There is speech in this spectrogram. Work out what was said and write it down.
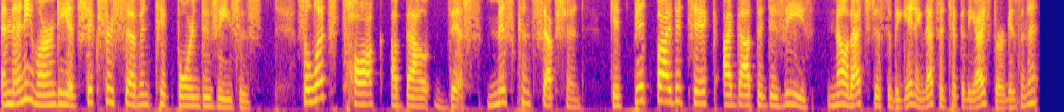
And then he learned he had six or seven tick borne diseases. So let's talk about this misconception. Get bit by the tick, I got the disease. No, that's just the beginning. That's the tip of the iceberg, isn't it?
